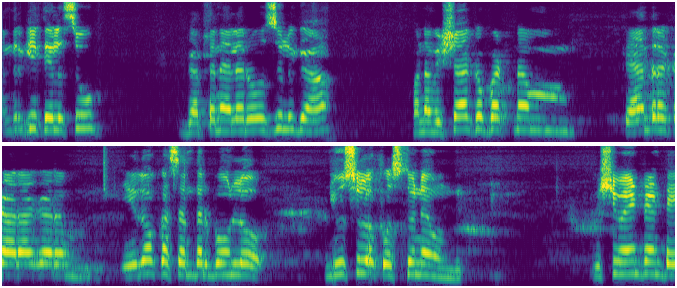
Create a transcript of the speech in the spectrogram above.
అందరికీ తెలుసు గత నెల రోజులుగా మన విశాఖపట్నం కేంద్ర కారాగారం ఏదో ఒక సందర్భంలో న్యూస్లోకి వస్తూనే ఉంది. విషయం ఏంటంటే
